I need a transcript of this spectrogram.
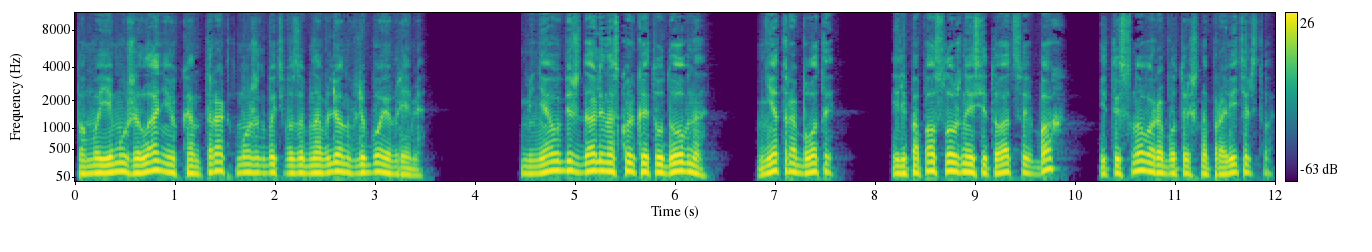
По моему желанию, контракт может быть возобновлен в любое время. Меня убеждали, насколько это удобно. Нет работы. Или попал в сложную ситуацию, бах, и ты снова работаешь на правительство.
